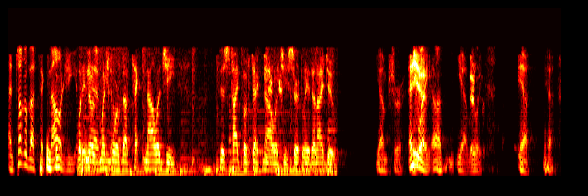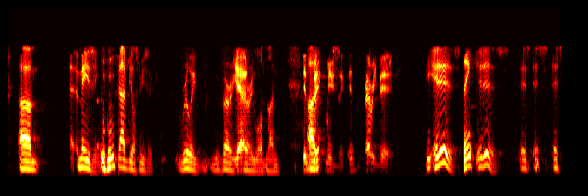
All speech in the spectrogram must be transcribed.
and talk about technology. Nobody We knows have, much you know- more about technology, this type of technology, certainly, than I do. Yeah, I'm sure. Anyway, uh, yeah, really. Yeah, yeah. Um, amazing, Mm-hmm. fabulous music. Really, very, Yes. very well done. It's um, big music. It's very big. It is. Thank you. It is. It's it's it's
